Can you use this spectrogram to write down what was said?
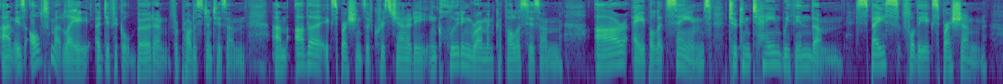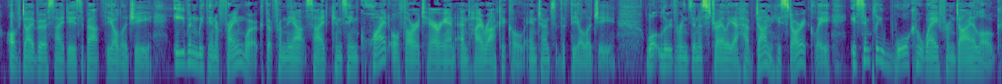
um, is ultimately a difficult burden for Protestantism. Um, other expressions of Christianity, including Roman Catholicism, are able, it seems, to contain within them space for the expression of diverse ideas about theology, even within a framework that from the outside can seem quite authoritarian and hierarchical in terms of the theology. What Lutherans in Australia have done historically is simply walk away from dialogue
